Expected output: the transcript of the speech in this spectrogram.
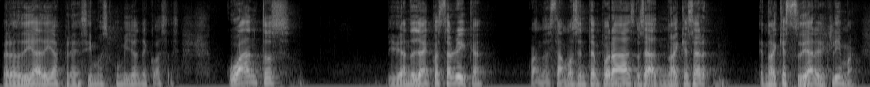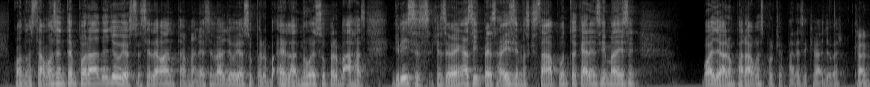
pero día a día predecimos un millón de cosas. ¿Cuántos, viviendo ya en Costa Rica, cuando estamos en temporadas, o sea, no hay que ser, no hay que estudiar el clima. Cuando estamos en temporadas de lluvia, usted se levanta, amanece en la lluvia, super, eh, las nubes súper bajas, grises, que se ven así pesadísimas, que están a punto de caer encima, dice, voy a llevar un paraguas porque parece que va a llover. Claro.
